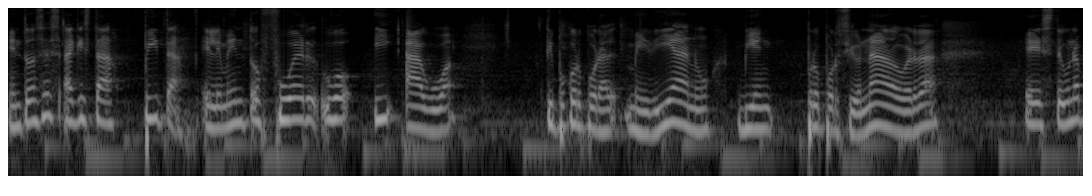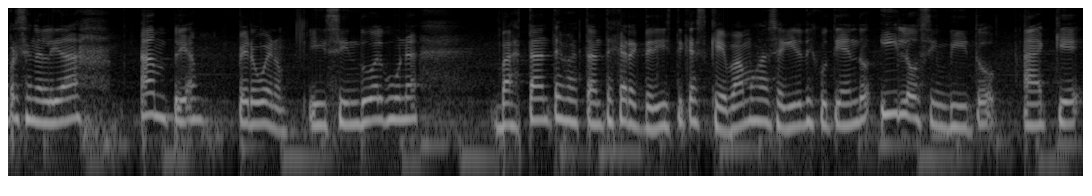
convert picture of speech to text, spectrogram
Entonces aquí está Pita, elemento fuego y agua. tipo corporal mediano, bien proporcionado, ¿verdad? Este, una personalidad amplia, pero bueno, y sin duda alguna, bastantes, bastantes características que vamos a seguir discutiendo y los invito a que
